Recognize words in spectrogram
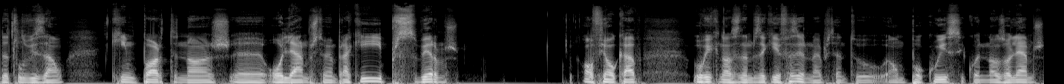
da televisão que importa nós uh, olharmos também para aqui e percebermos, ao fim e ao cabo, o que é que nós andamos aqui a fazer, não é? Portanto, é um pouco isso, e quando nós olhamos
